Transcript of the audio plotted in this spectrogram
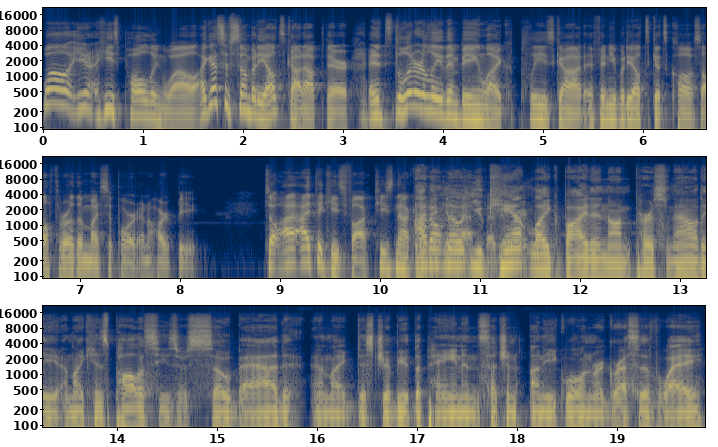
well, you know, he's polling well. I guess if somebody else got up there, and it's literally them being like, please, God, if anybody else gets close, I'll throw them my support in a heartbeat. So I, I, think he's fucked. He's not. Going to I don't know. You February. can't like Biden on personality, and like his policies are so bad, and like distribute the pain in such an unequal and regressive way.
